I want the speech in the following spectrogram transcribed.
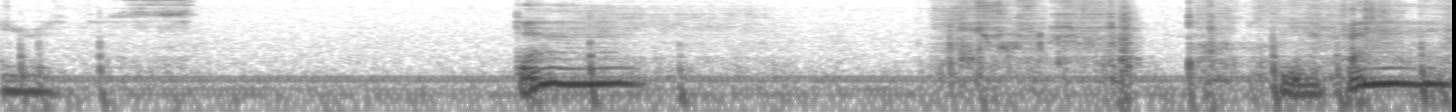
here's the stand in the bag.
